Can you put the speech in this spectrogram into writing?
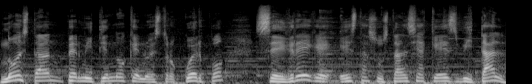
no están permitiendo que nuestro cuerpo segregue esta sustancia que es vital.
